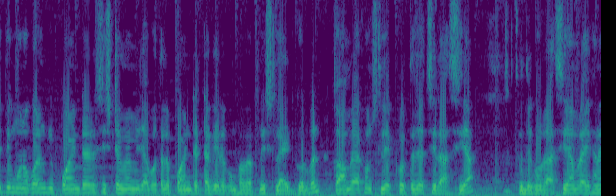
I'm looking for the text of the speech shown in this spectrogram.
যদি মনে করেন কি পয়েন্টার সিস্টেমে আমি যাব, তাহলে পয়েন্টারটাকে এরকম ভাবে আপনি স্লাইড করবেন। তো আমরা এখন সিলেক্ট করতে যাচ্ছি রাশিয়া। তো দেখুন, রাশিয়া আমরা এখানে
